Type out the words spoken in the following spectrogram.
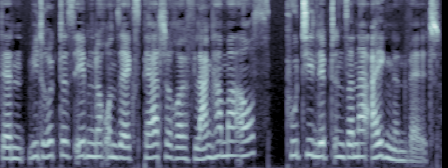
Denn wie drückt es eben noch unser Experte Rolf Langhammer aus? Putin lebt in seiner eigenen Welt.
